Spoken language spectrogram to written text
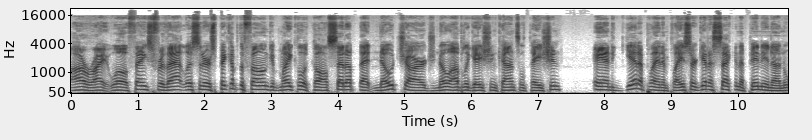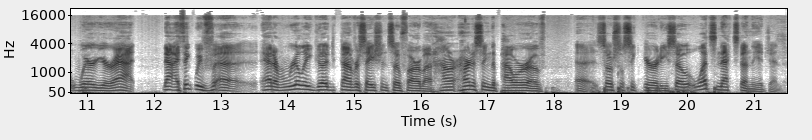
All right. Well, thanks for that, listeners. Pick up the phone, give Michael a call, set up that no charge, no obligation consultation, and get a plan in place or get a second opinion on where you're at. Now, I think we've uh, had a really good conversation so far about har- harnessing the power of uh, Social Security. So, what's next on the agenda?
